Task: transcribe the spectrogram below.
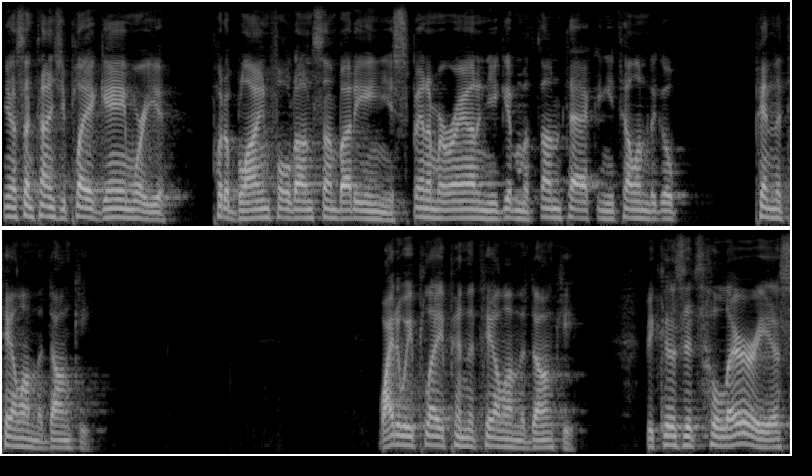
You know, sometimes you play a game where you put a blindfold on somebody and you spin them around and you give them a thumbtack and you tell them to go pin the tail on the donkey. Why do we play pin the tail on the donkey? Because it's hilarious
